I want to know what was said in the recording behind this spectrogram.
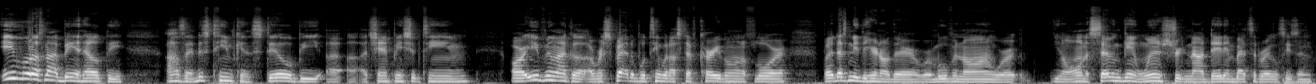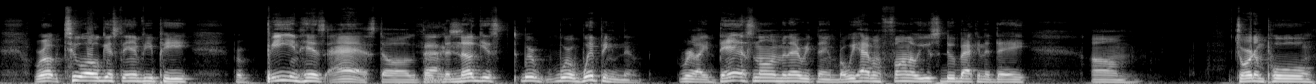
even with us not being healthy, I was like, this team can still be a, a- championship team or even like a, a respectable team without Steph Curry being on the floor. But that's neither here nor there. We're moving on. We're you know on a seven game win streak now, dating back to the regular season. We're up 2-0 against the MVP. We're beating his ass, dog. The, the Nuggets, we're we're whipping them. We're like dancing on them and everything, but we having fun like we used to do back in the day. Um, Jordan Poole,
